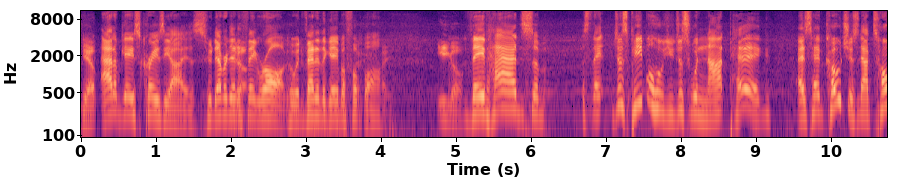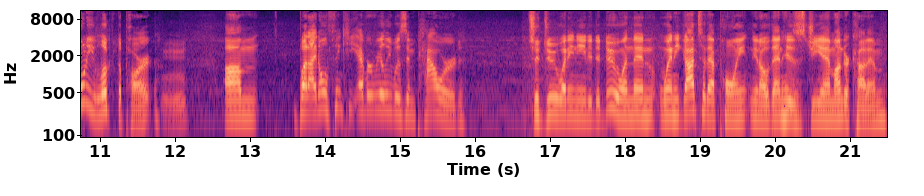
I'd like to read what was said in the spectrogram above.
Yep. Adam Gase, crazy eyes, who never did a thing wrong, who invented the game of football. Ego. They've had some, they, just people who you just would not peg as head coaches. Now Tony looked the part, um, but I don't think he ever really was empowered to do what he needed to do. And then when he got to that point, you know, then his GM undercut him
